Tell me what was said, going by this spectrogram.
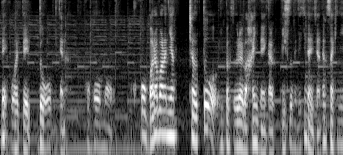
で、こうやってどうみたいな。ここをもう、ここをバラバラにやっちゃうと、インパクトドライバー入んないからビス止めできないじゃん。なんか先に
